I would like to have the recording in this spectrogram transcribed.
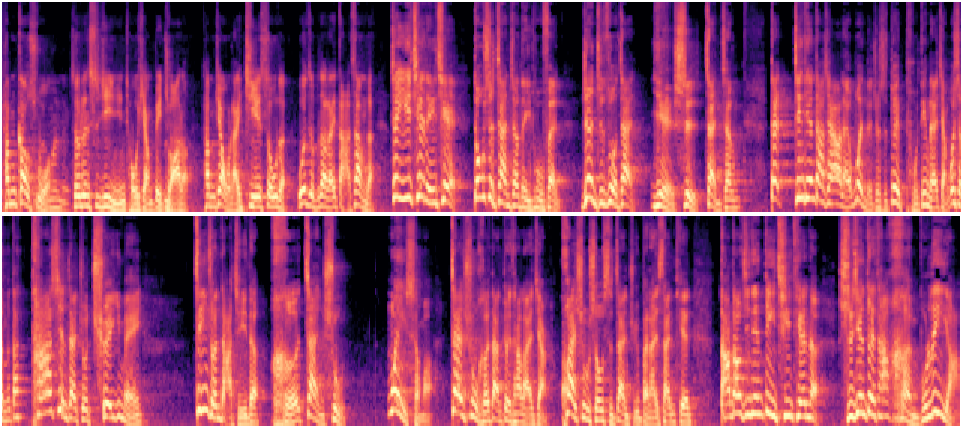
他们告诉我，泽伦斯基已经投降被抓了，他们叫我来接收的，我怎么知道来打仗的？这一切的一切都是战争的一部分。认知作战也是战争。但今天大家要来问的就是，对普丁来讲，为什么他他现在就缺一枚精准打击的核战术？为什么战术核弹对他来讲，快速收拾战局？本来三天打到今天第七天了，时间对他很不利啊！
